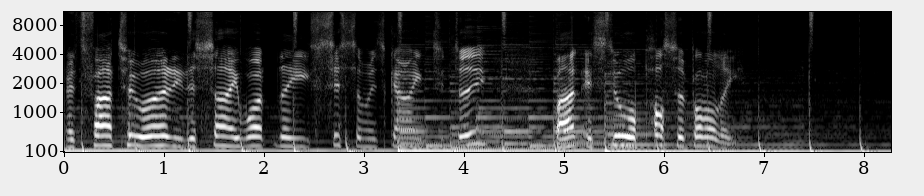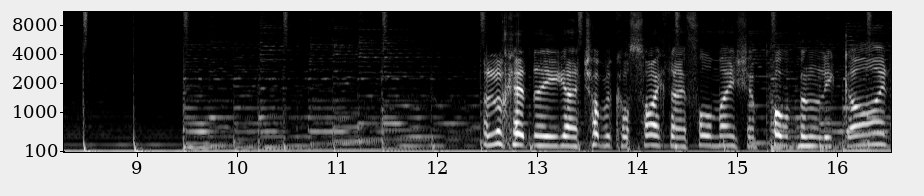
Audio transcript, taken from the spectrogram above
It's far too early to say what the system is going to do, but it's still a possibility. A look at the uh, tropical cyclone formation probability guide.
